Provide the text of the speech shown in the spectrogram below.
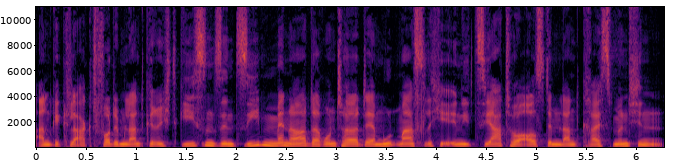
Angeklagt vor dem Landgericht Gießen sind sieben Männer, darunter der mutmaßliche Initiator aus dem Landkreis München.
